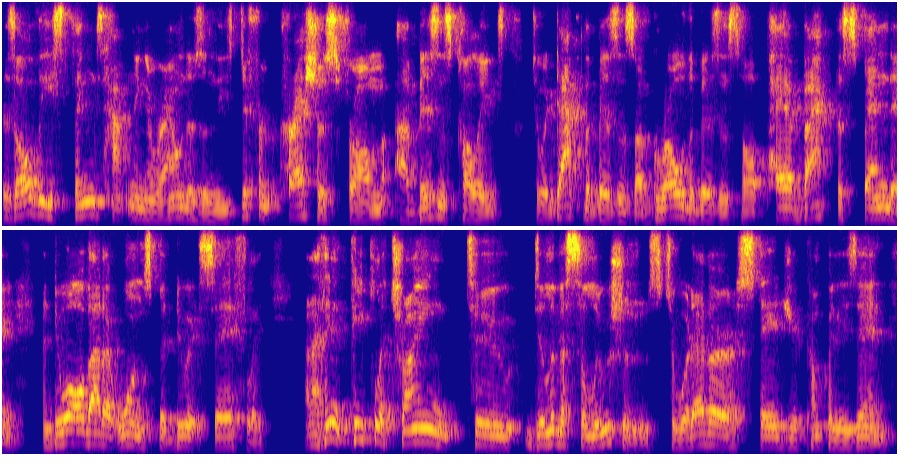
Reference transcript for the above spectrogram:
There's all these things happening around us and these different pressures from our business colleagues to adapt the business or grow the business or pare back the spending and do all that at once, but do it safely. And I think people are trying to deliver solutions to whatever stage your company's in.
